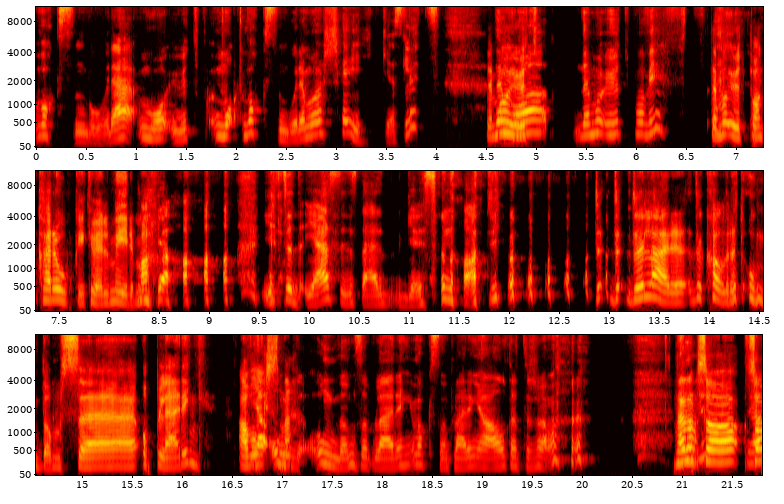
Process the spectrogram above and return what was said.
voksenbordet må ut Må, voksenbordet må shakes litt. Det må, det må, ut. Det må ut på vift. Det må ut på en karaokekveld med Irma. Ja. Jeg, jeg syns det er et gøy scenario. Du, du, lærer, du kaller det et ungdomsopplæring av voksne? Ja, ung, ungdomsopplæring. Voksenopplæring. Ja, alt ettersom. Nei da, så, så,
